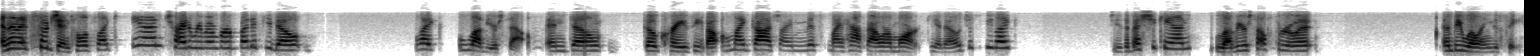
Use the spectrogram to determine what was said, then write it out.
And then it's so gentle. It's like, and try to remember, but if you don't, like, love yourself and don't go crazy about, oh my gosh, I missed my half hour mark. You know, just be like, do the best you can, love yourself through it, and be willing to see.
